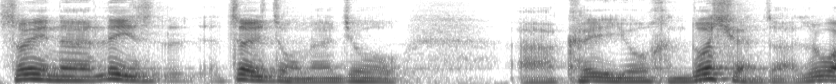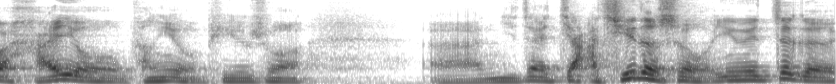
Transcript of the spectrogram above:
所以呢，类似这种呢就啊可以有很多选择。如果还有朋友，比如说啊你在假期的时候，因为这个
